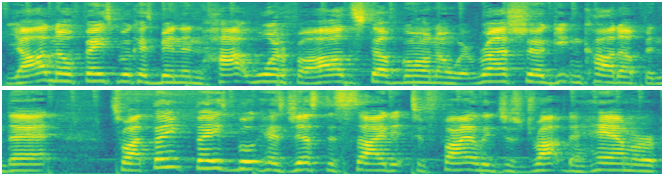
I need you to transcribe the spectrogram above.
y'all know Facebook has been in hot water for all the stuff going on with Russia, getting caught up in that. So I think Facebook has just decided to finally just drop the hammer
